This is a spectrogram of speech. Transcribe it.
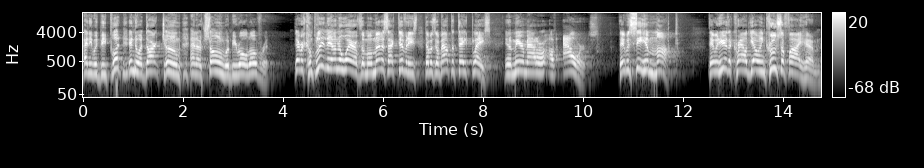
and he would be put into a dark tomb and a stone would be rolled over it. They were completely unaware of the momentous activities that was about to take place in a mere matter of hours. They would see him mocked. They would hear the crowd yelling, Crucify him.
